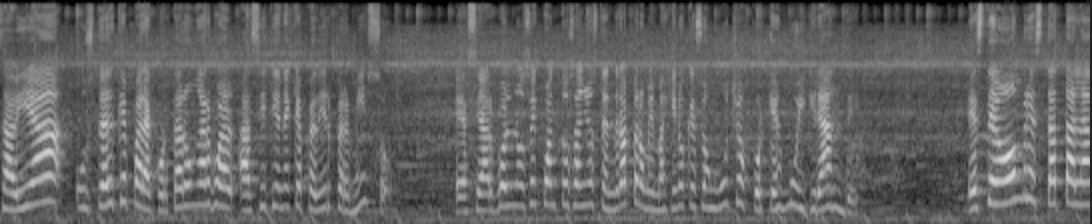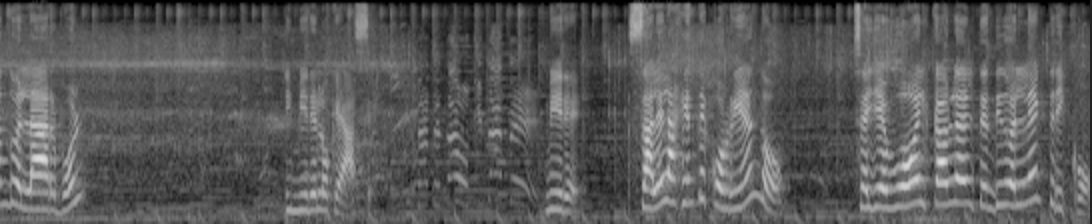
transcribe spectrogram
¿Sabía usted que para cortar un árbol así tiene que pedir permiso? Ese árbol no sé cuántos años tendrá, pero me imagino que son muchos porque es muy grande. Este hombre está talando el árbol y mire lo que hace. Mire, sale la gente corriendo. Se llevó el cable del tendido eléctrico.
